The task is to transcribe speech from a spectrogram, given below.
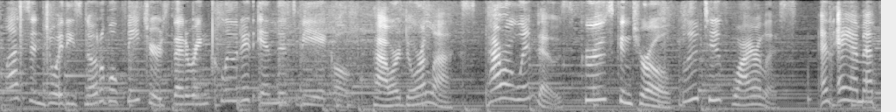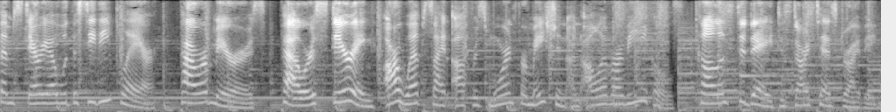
Plus, enjoy these notable features that are included in this vehicle. Power door locks, power windows, cruise control, Bluetooth wireless, an AM FM stereo with a CD player, power mirrors, power steering. Our website offers more information on all of our vehicles. Call us today to start test driving.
